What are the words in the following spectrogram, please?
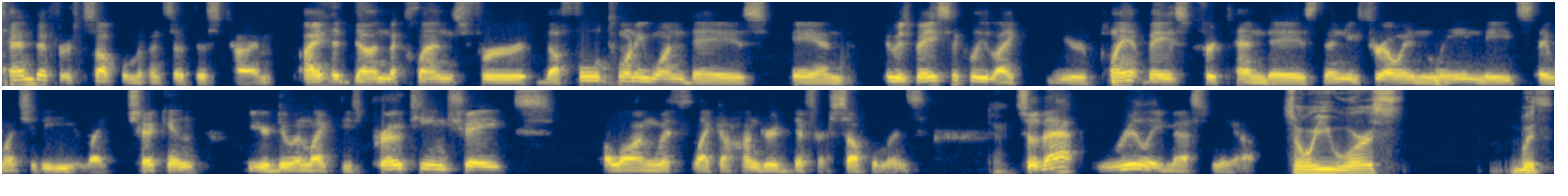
10 different supplements at this time. I had done the cleanse for the full 21 days and it was basically like you're plant based for 10 days, then you throw in lean meats. They want you to eat like chicken. You're doing like these protein shakes along with like a hundred different supplements. So that really messed me up. So were you worse with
